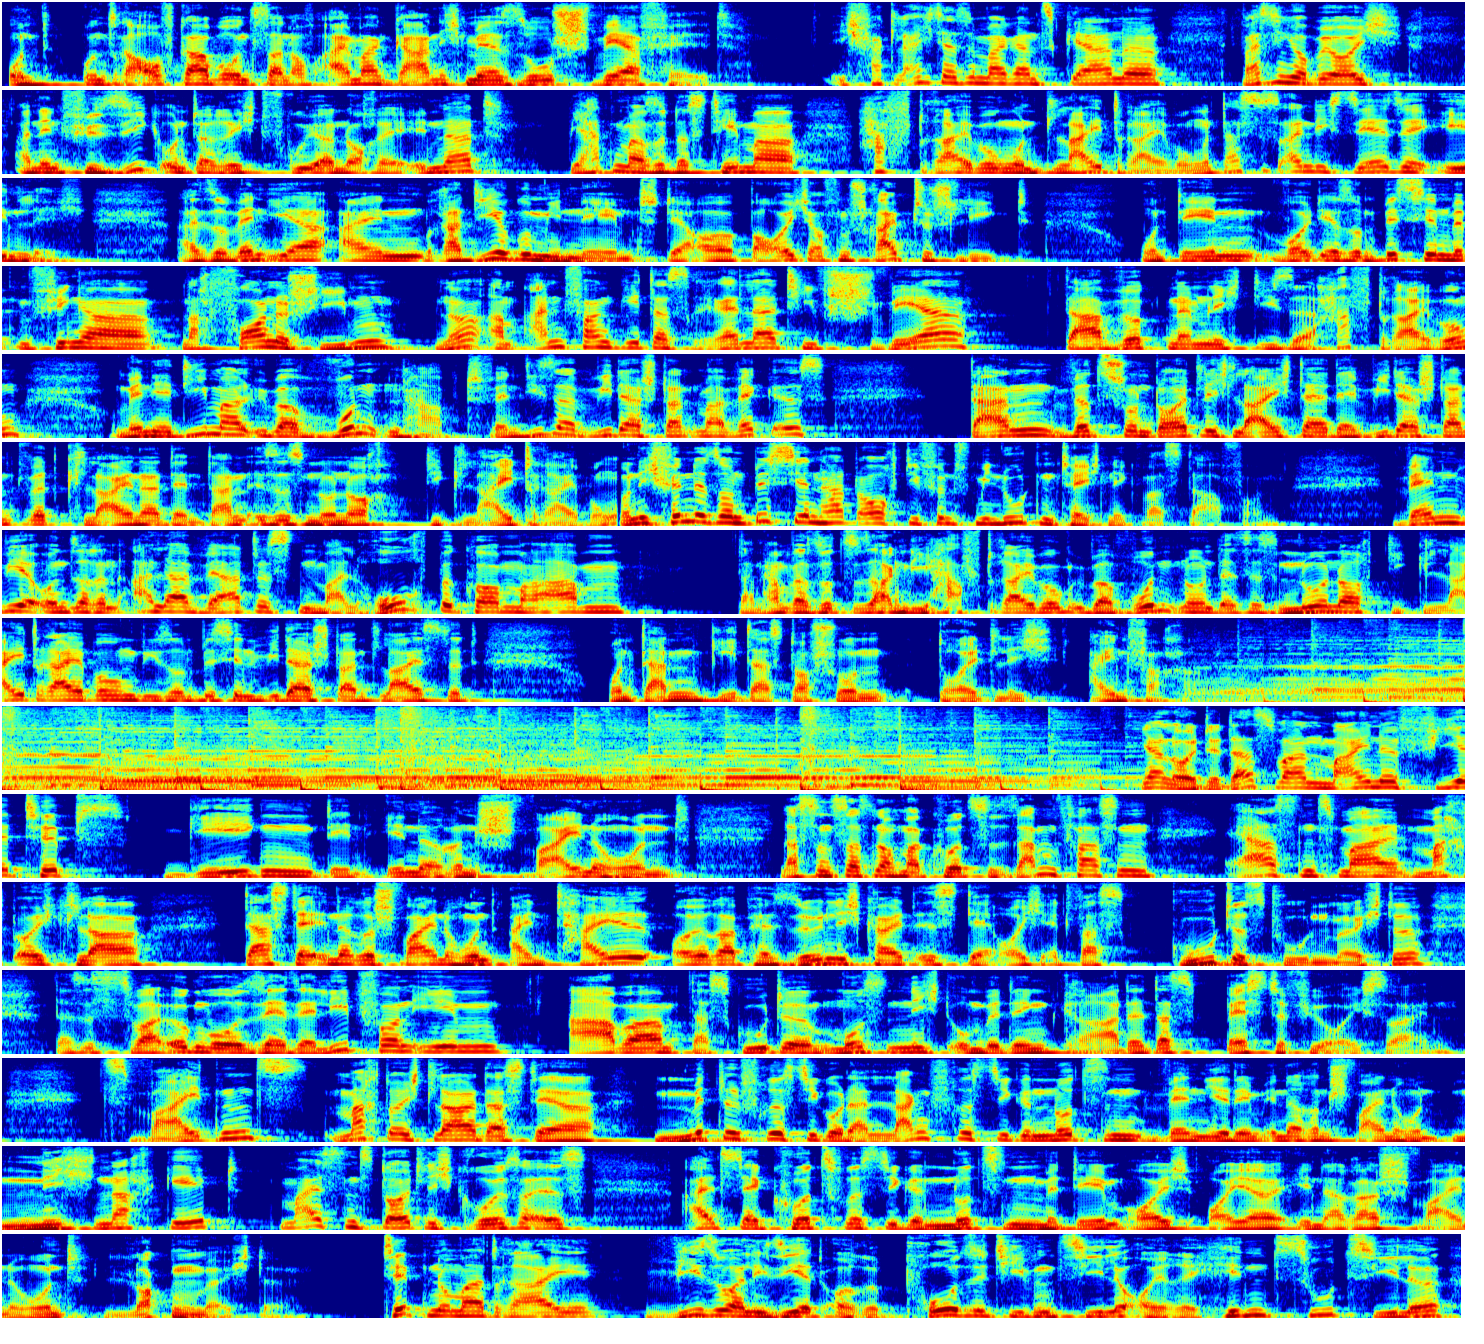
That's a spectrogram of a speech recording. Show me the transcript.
und unsere Aufgabe uns dann auf einmal gar nicht mehr so schwer fällt. Ich vergleiche das immer ganz gerne. Ich weiß nicht, ob ihr euch an den Physikunterricht früher noch erinnert. Wir hatten mal so das Thema Haftreibung und Leitreibung und das ist eigentlich sehr, sehr ähnlich. Also wenn ihr ein Radiergummi nehmt, der bei euch auf dem Schreibtisch liegt und den wollt ihr so ein bisschen mit dem Finger nach vorne schieben, ne? am Anfang geht das relativ schwer, da wirkt nämlich diese Haftreibung. Und wenn ihr die mal überwunden habt, wenn dieser Widerstand mal weg ist, dann wird's schon deutlich leichter, der Widerstand wird kleiner, denn dann ist es nur noch die Gleitreibung. Und ich finde, so ein bisschen hat auch die 5-Minuten-Technik was davon. Wenn wir unseren Allerwertesten mal hochbekommen haben, dann haben wir sozusagen die Haftreibung überwunden und es ist nur noch die Gleitreibung, die so ein bisschen Widerstand leistet. Und dann geht das doch schon deutlich einfacher. Ja, Leute, das waren meine vier Tipps gegen den inneren Schweinehund. Lasst uns das nochmal kurz zusammenfassen. Erstens mal macht euch klar, dass der innere Schweinehund ein Teil eurer Persönlichkeit ist, der euch etwas Gutes tun möchte. Das ist zwar irgendwo sehr, sehr lieb von ihm, aber das Gute muss nicht unbedingt gerade das Beste für euch sein. Zweitens, macht euch klar, dass der mittelfristige oder langfristige Nutzen, wenn ihr dem inneren Schweinehund nicht nachgebt, meistens deutlich größer ist als der kurzfristige Nutzen, mit dem euch euer innerer Schweinehund locken möchte. Tipp Nummer drei, visualisiert eure positiven Ziele, eure Hinzu-Ziele.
